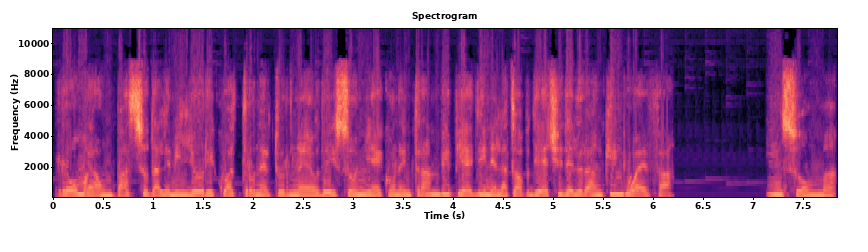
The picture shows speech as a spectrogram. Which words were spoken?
Roma a un passo dalle migliori 4 nel torneo dei sogni e con entrambi i piedi nella top 10 del ranking UEFA. Insomma,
